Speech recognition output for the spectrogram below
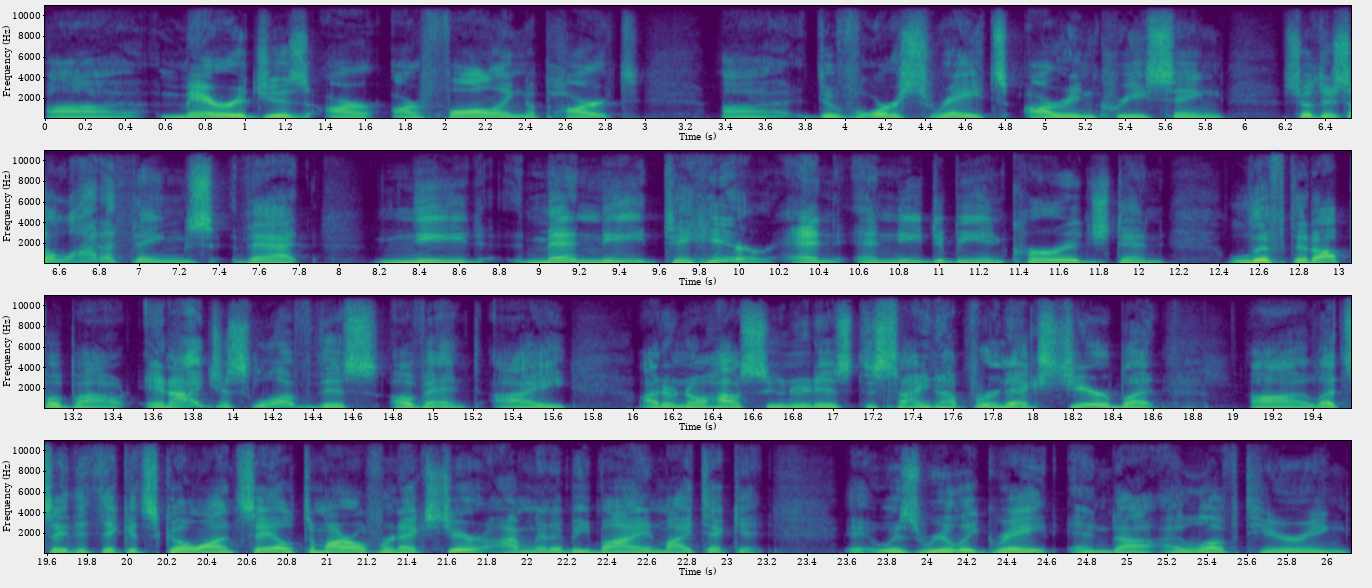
Uh, marriages are are falling apart. Uh, divorce rates are increasing. So there's a lot of things that need men need to hear and and need to be encouraged and lifted up about. And I just love this event. I I don't know how soon it is to sign up for next year, but uh, let's say the tickets go on sale tomorrow for next year. I'm going to be buying my ticket. It was really great, and uh, I loved hearing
